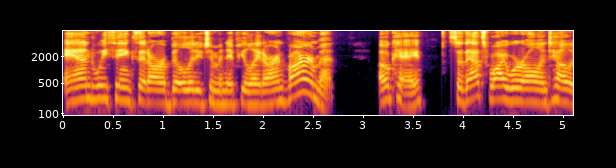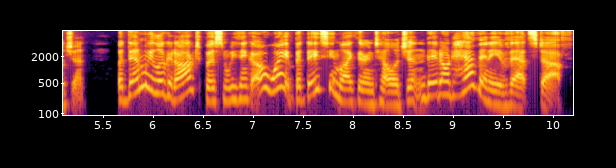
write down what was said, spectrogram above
And we think that our ability to manipulate our environment. Okay, so that's why we're all intelligent. But then we look at octopus and we think, oh, wait, but they seem like they're intelligent and they don't have any of that stuff.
